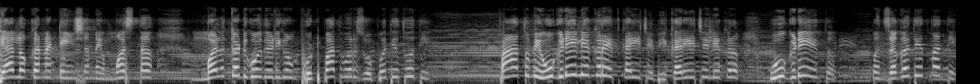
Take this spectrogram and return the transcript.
त्या लोकांना टेन्शन नाही. मस्त मळकट गोदडी घेऊन फुटपाथवर झोपत येत होते. पहा तुम्ही उघडे लेकर आहेत काहीचे भिकारीचे लेकर. उघडे येत पण जगत येत ना ते.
